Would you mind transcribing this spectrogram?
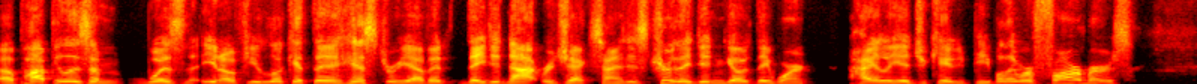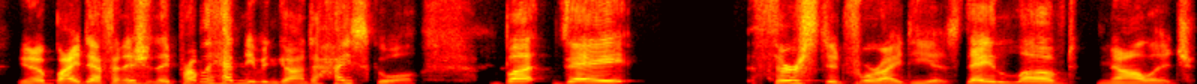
Uh, populism was, you know, if you look at the history of it, they did not reject science. It's true they didn't go, they weren't highly educated people, they were farmers. You know, by definition, they probably hadn't even gone to high school, but they thirsted for ideas. They loved knowledge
